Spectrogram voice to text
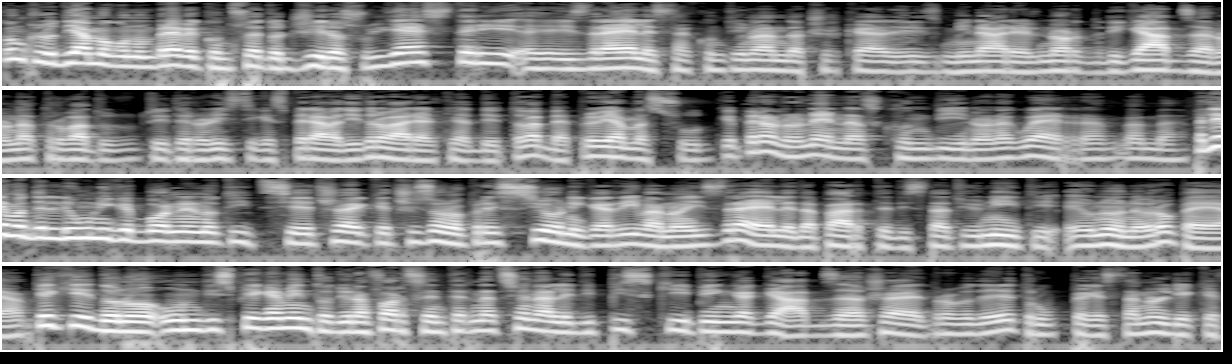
Concludiamo con un breve consueto giro sugli esteri. Eh, Israele sta continuando a cercare di sminare il nord di Gaza, non ha trovato tutti i terroristi che sperava di trovare, al che ha detto vabbè proviamo a sud, che però non è nascondino, è una guerra, vabbè. Parliamo delle uniche buone notizie, cioè che ci sono pressioni che arrivano a Israele da parte di Stati Uniti e Unione Europea che chiedono un dispiegamento di una forza internazionale di peacekeeping a Gaza, cioè proprio delle truppe che stanno lì e che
